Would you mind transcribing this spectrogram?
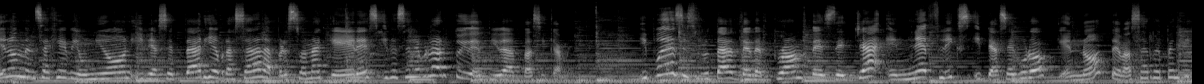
Tiene un mensaje de unión y de aceptar y abrazar a la persona que eres y de celebrar tu identidad básicamente. Y puedes disfrutar de The Prom desde ya en Netflix y te aseguro que no te vas a arrepentir.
